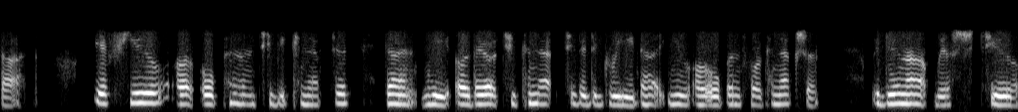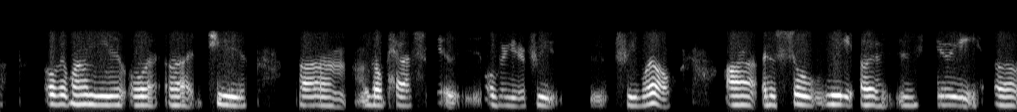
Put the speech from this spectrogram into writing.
that. If you are open to be connected, then we are there to connect to the degree that you are open for connection. We do not wish to overwhelm you or uh, to um, go past uh, over your free free will. Uh, so we are very uh,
